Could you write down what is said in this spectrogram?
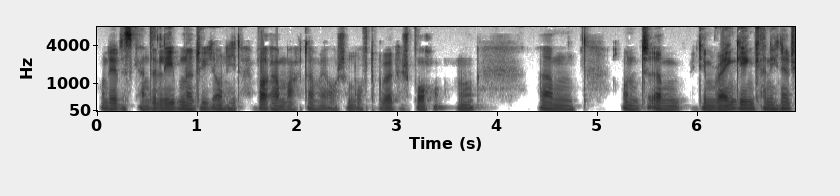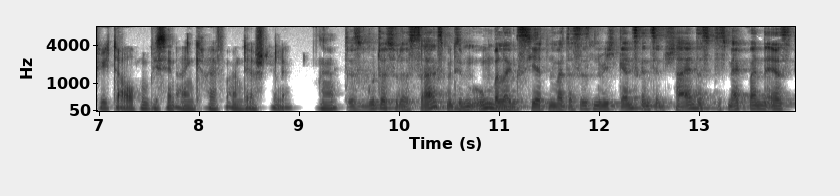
und der das ganze Leben natürlich auch nicht einfacher macht. Da haben wir auch schon oft drüber gesprochen. Ne? Ähm, und ähm, mit dem Ranking kann ich natürlich da auch ein bisschen eingreifen an der Stelle. Ja. Das ist gut, dass du das sagst mit dem Unbalancierten, weil das ist nämlich ganz, ganz entscheidend. Das, das merkt man erst,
